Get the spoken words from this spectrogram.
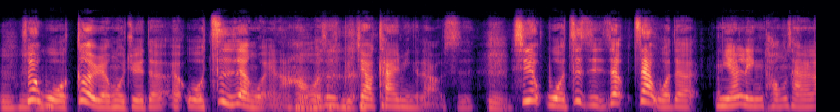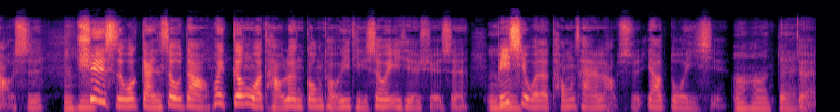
嗯哼，所以我个人我觉得，呃，我自认为啦哈，我是比较开明的老师，嗯，其实我自己在在我的年龄同才的老师，确实我感受到会跟我讨论公投议题、社会议题的学生，嗯，比起我的同才的老师要多一些，嗯哼，对。对，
